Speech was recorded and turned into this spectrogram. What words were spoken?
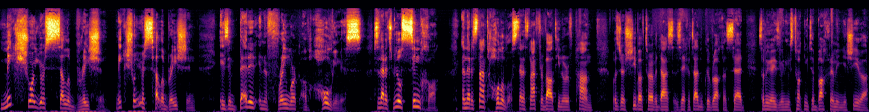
make sure your celebration, make sure your celebration is embedded in a framework of holiness, so that it's real simcha and that it's not hololus, that it's not frivolity nor of palm. Was there Shiva of Torah Vodaath Livracha said something amazing when he was talking to Bachram in Yeshiva.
